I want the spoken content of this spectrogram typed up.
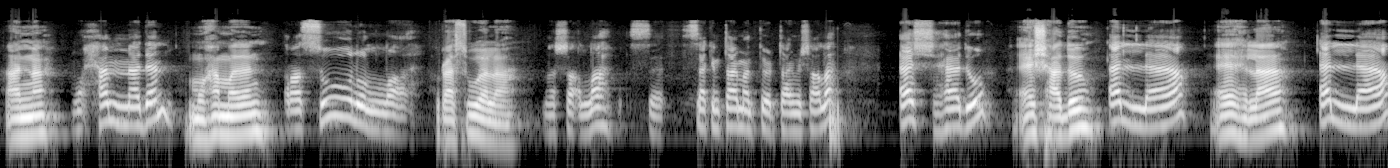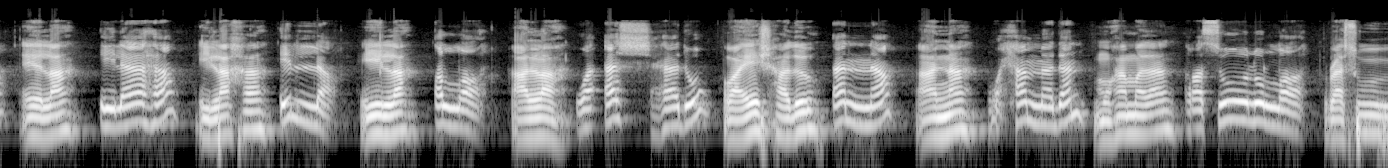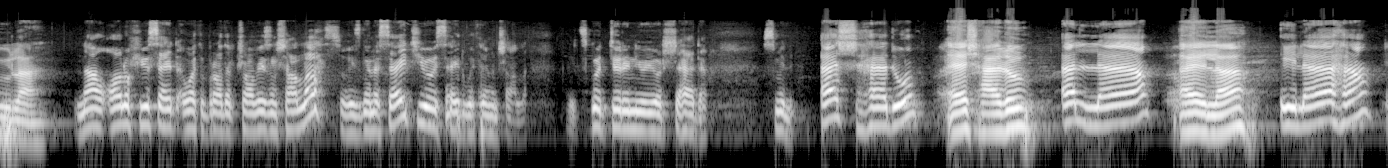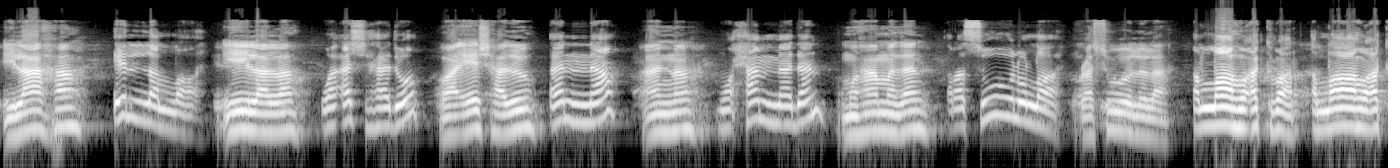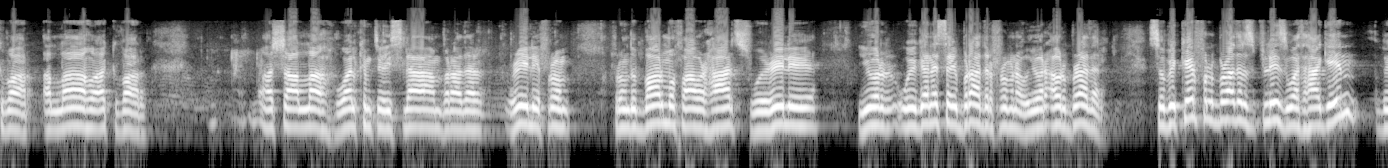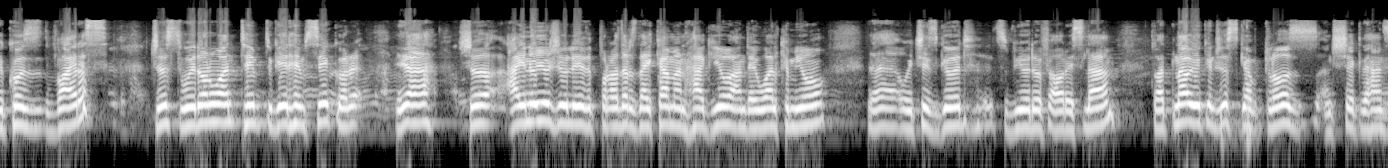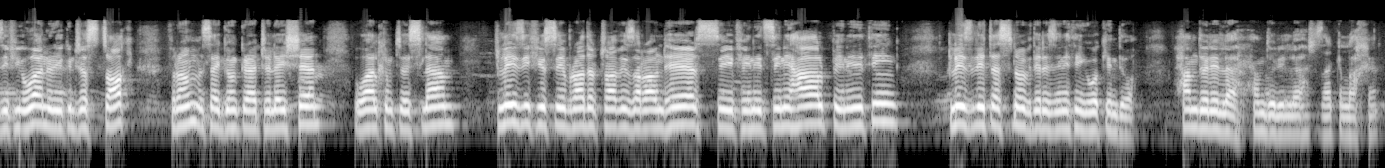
أن محمدا محمدا رسول الله رسول الله ما شاء الله second time and third time inshallah أشهد أشهد أن لا إلا ألا إلا إله إله إلا إلا الله الله وأشهد وأشهد أن أن محمدا محمدا رسول الله رسول الله Now all of you say it with brother Travis inshallah. So he's going to say it, you say it with him inshallah. It's good to renew your shahada. بسم الله أشهد أشهد أن لا ألا إله إله إلا الله. إلا الله. وأشهد وأشهد أن أن محمدا محمدا رسول الله رسول الله الله أكبر الله أكبر الله أكبر. MashaAllah, welcome to Islam, brother. Really, from from the bottom of our hearts, we really, you're, we're gonna say brother from now. You're our brother. So be careful, brothers, please, with hugging because virus. Just we don't want him to get him sick or yeah. So I know usually the brothers they come and hug you and they welcome you, uh, which is good. It's beauty of our Islam. But now you can just get close and shake the hands if you want, or you can just talk from say congratulations, welcome to Islam. Please, if you see Brother Travis around here, see if he needs any help in anything, please let us know if there is anything we can do. Alhamdulillah, alhamdulillah, jazakallah khair.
